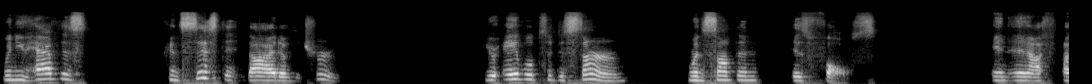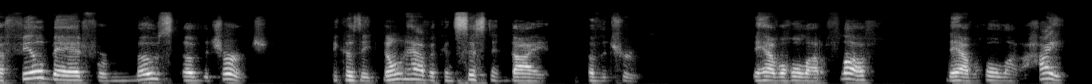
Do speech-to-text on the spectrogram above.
when you have this consistent diet of the truth, you're able to discern when something is false. And, and I, I feel bad for most of the church because they don't have a consistent diet of the truth. They have a whole lot of fluff. They have a whole lot of hype.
